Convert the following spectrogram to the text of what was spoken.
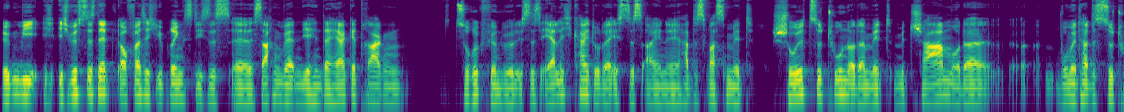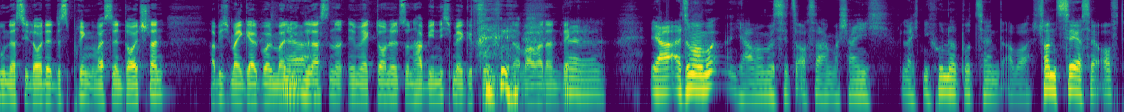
Irgendwie, ich, ich wüsste es nicht, auf was ich übrigens dieses äh, Sachen werden dir hinterhergetragen zurückführen würde. Ist es Ehrlichkeit oder ist es eine, hat es was mit Schuld zu tun oder mit, mit Scham oder äh, womit hat es zu tun, dass die Leute das bringen? Weißt du, in Deutschland habe ich mein Geldbeutel mal ja. liegen lassen im McDonalds und habe ihn nicht mehr gefunden. Da war er dann weg. ja, ja, also man, ja, man muss jetzt auch sagen, wahrscheinlich vielleicht nicht 100 Prozent, aber schon sehr, sehr oft.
